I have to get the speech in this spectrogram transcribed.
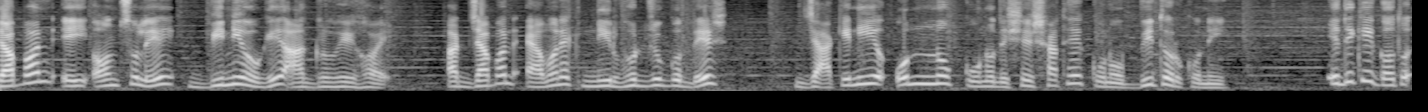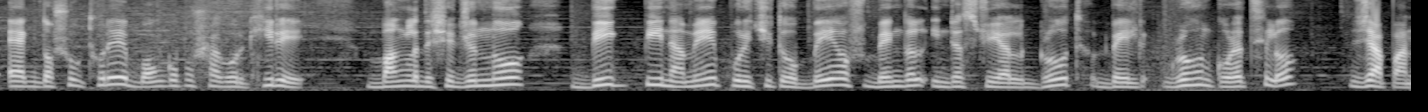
জাপান এই অঞ্চলে বিনিয়োগে আগ্রহী হয়। আর জাপান এমন এক নির্ভরযোগ্য দেশ, যাকে নিয়ে অন্য কোনো দেশের সাথে কোনো বিতর্ক নেই। এদিকে গত এক দশক ধরে বঙ্গোপসাগর ঘিরে বাংলাদেশের জন্য বিগ পি নামে পরিচিত Bay of Bengal industrial growth belt গ্রহণ করেছিল জাপান।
